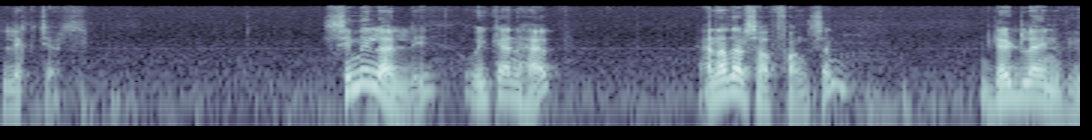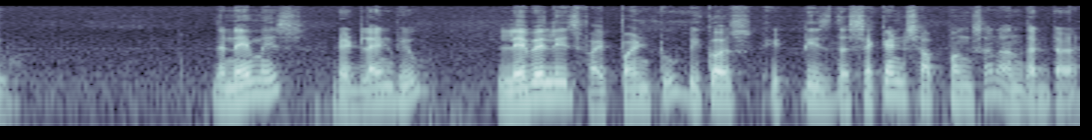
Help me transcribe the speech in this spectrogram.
lectures. Similarly, we can have another sub function deadline view. The name is deadline view, level is 5.2 because it is the second sub function under the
